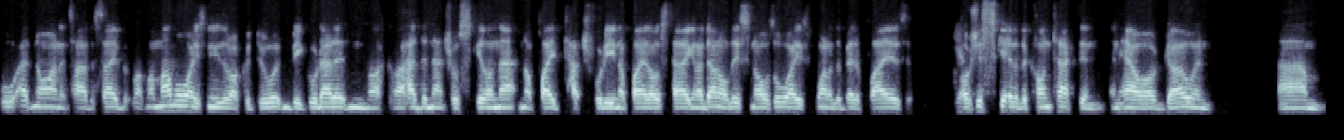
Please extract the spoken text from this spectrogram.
well, at nine, it's hard to say, but like my mum always knew that I could do it and be good at it. And like I had the natural skill in that. And I played touch footy and I played Oztag and I done all this. And I was always one of the better players. I was just scared of the contact and, and how I'd go. And um,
